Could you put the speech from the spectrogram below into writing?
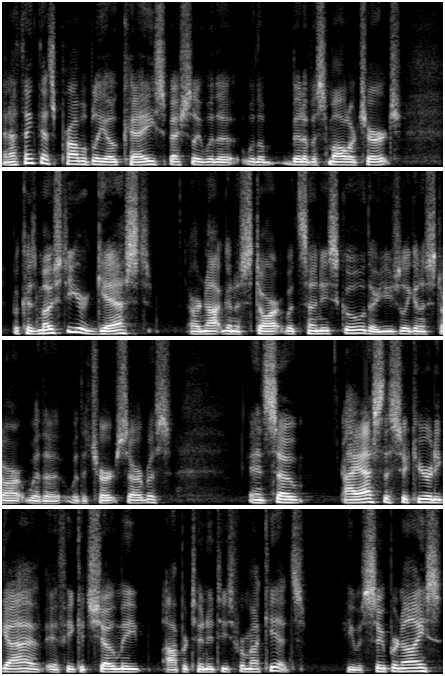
And I think that's probably okay, especially with a with a bit of a smaller church, because most of your guests are not going to start with Sunday school. They're usually going to start with a with a church service. And so I asked the security guy if he could show me opportunities for my kids. He was super nice,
